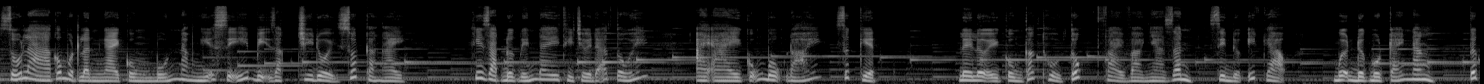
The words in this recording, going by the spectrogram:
Số là có một lần ngài cùng 4 năm nghĩa sĩ bị giặc truy đuổi suốt cả ngày. Khi giặt được đến đây thì trời đã tối, ai ai cũng bụng đói, sức kiệt. Lê Lợi cùng các thủ túc phải vào nhà dân xin được ít gạo, mượn được một cái năng, tức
